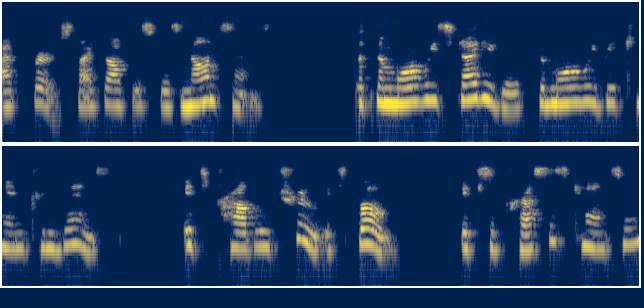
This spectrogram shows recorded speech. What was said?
at first. I thought this was nonsense. But the more we studied it, the more we became convinced it's probably true. It's both. It suppresses cancer,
